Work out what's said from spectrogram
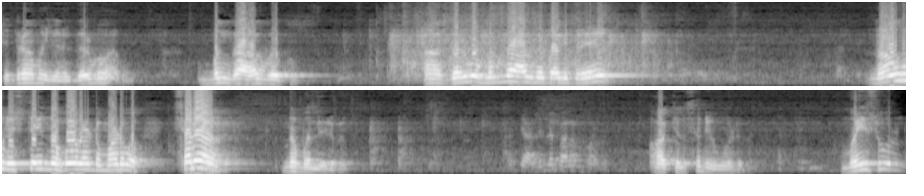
ಸಿದ್ದರಾಮಯ್ಯರ ಗರ್ವ ಭಂಗ ಆಗಬೇಕು. ಆ ಗರ್ವ ಭಂಗ ಆಗಬೇಕಾಗಿದ್ರೆ ನಾವು ನಿಷ್ಠೆಯಿಂದ ಹೋರಾಟ ಮಾಡುವ ಚರ ನಮ್ಮಲ್ಲಿರಬೇಕು. ಆ ಕೆಲಸ ನೀವು ಮಾಡಬೇಕು. ಮೈಸೂರಿನ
